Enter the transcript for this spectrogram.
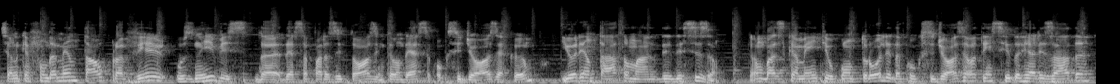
sendo que é fundamental para ver os níveis da, dessa parasitose, então dessa coccidiose a campo, e orientar a tomada de decisão. Então, basicamente, o controle da coccidiose ela tem sido realizada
